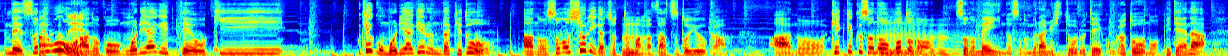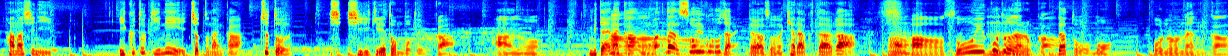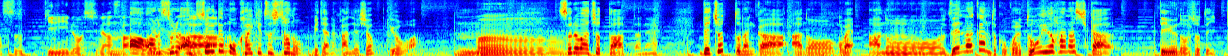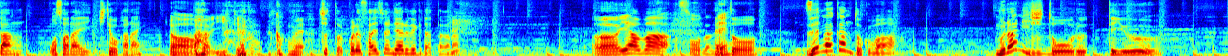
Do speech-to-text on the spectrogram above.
でそれをあ、ね。のこう盛り上げておき結構盛り上げるんだけどあのその処理がちょっとまあうん。雑というか、あの結局その元うのんそのメインのその村西徹帝国がどうのみたいな話に行くときにちょっとなんかちょっとし尻切れとんぼというかあのみたいな感だからそういうことじゃない？だからそのキャラクターが、うん。ああそういうことなのか、だと思うこのなんかすっきりのしなさというか、ああれそれあそれでもう解決したの？みたいな感じでしょ？要は、うん。うん。それはちょっとあったね。でちょっとなんかあのごめん。あのー全裸監督これどういう話かっていうのをちょっと一旦おさらいしておかない？ああいいけど。ごめん。ちょっとこれ最初にやるべきだったかな、あいやまあそうだね、えっと全裸監督は村西徹っていう、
